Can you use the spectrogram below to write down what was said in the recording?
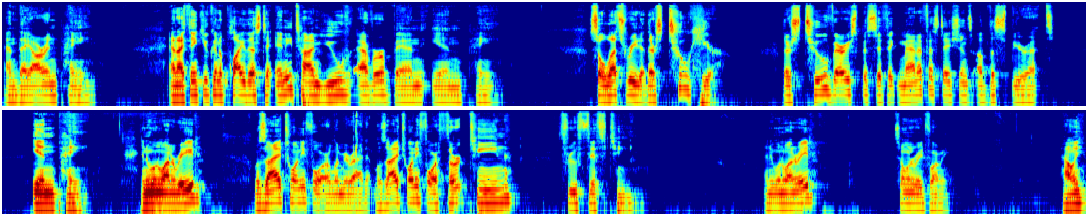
and they are in pain. And I think you can apply this to any time you've ever been in pain. So let's read it. There's two here. There's two very specific manifestations of the Spirit in pain. Anyone want to read? Mosiah 24, let me write it. Mosiah 24, 13 through 15. Anyone want to read? Someone read for me. Howie?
